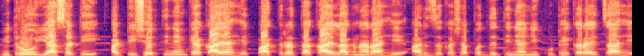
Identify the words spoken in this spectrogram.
मित्रो यासाठी अटी शर्ती नेमक्या काय आहेत? पात्रता काय लागणार आहे? अर्ज कशा पद्धतीने आणि कुठे करायचा आहे?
